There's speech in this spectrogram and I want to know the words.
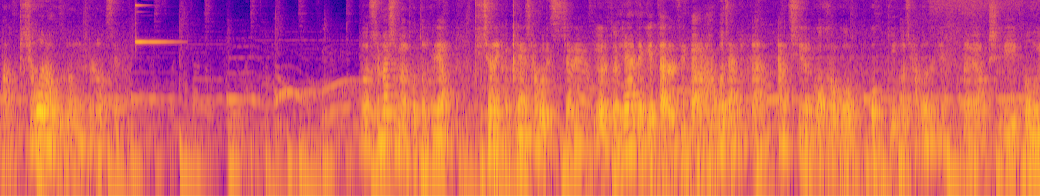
막 피곤하고 그런 건 별로 없어요. 뭐 술 마시면 보통 그냥 귀찮으니까 그냥 있잖아요. 이걸 또 해야 되겠다는 생각을 하고 자니까 양치는 꼭 하고 꼭 끼고 자거든요. 그러면 확실히 너무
